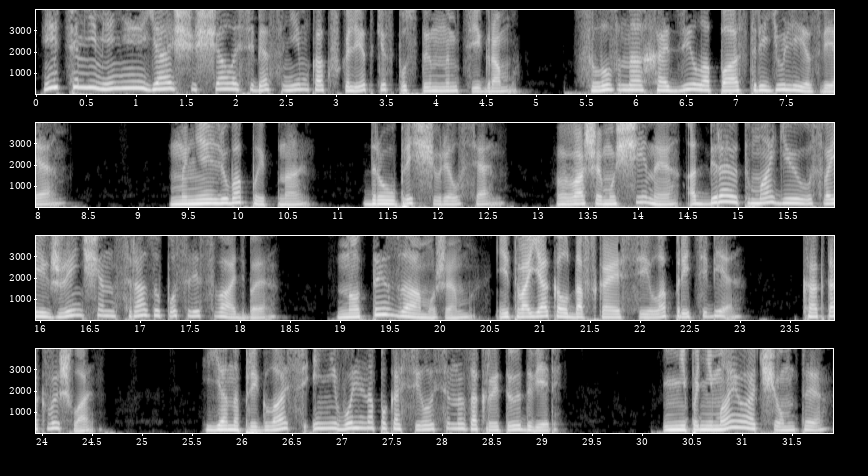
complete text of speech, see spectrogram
И, тем не менее, я ощущала себя с ним, как в клетке с пустынным тигром. Словно ходила по острию лезвия. «Мне любопытно», — Дроу прищурился. Ваши мужчины отбирают магию у своих женщин сразу после свадьбы. Но ты замужем, и твоя колдовская сила при тебе. Как так вышло?» Я напряглась и невольно покосилась на закрытую дверь. «Не понимаю, о чем ты.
